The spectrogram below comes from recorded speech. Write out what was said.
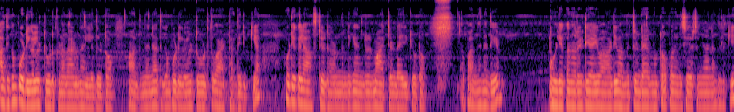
അധികം പൊടികൾ ഇട്ട് കൊടുക്കുന്നതാണ് നല്ലത് കേട്ടോ. ആദ്യം തന്നെ അധികം പൊടികൾ ഇട്ട് കൊടുത്ത് വാട്ടാതിരിക്കുക. പൊടിയൊക്കെ ലാസ്റ്റ് ഇടുകയാണെന്നുണ്ടെങ്കിൽ അതിന്റെ ഒരു മാറ്റം ഉണ്ടായിരിക്കും കേട്ടോ. അപ്പോൾ അങ്ങനെ അതേ ഉള്ളിയൊക്കെ ഒന്ന് റെഡിയായി വാടി വന്നിട്ടുണ്ടായിരുന്നു കേട്ടോ അപ്പോൾ അതിന് ശേഷം ഞാൻ അതിലേക്ക്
